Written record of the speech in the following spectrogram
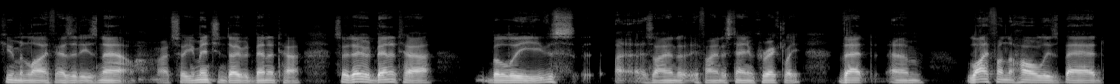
human life as it is now. Right. So you mentioned David Benatar. So David Benatar believes, uh, as I if I understand him correctly, that um, life on the whole is bad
